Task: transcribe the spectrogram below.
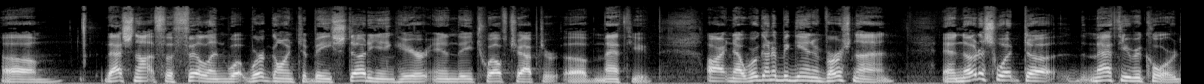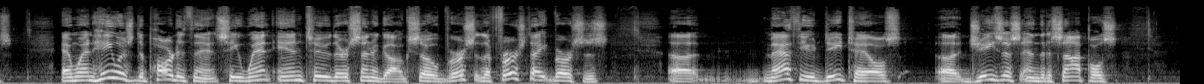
Um, that's not fulfilling what we're going to be studying here in the 12th chapter of Matthew. All right, now we're going to begin in verse 9. And notice what uh, Matthew records. And when he was departed thence, he went into their synagogue. So, verse, the first eight verses, uh, Matthew details uh, Jesus and the disciples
